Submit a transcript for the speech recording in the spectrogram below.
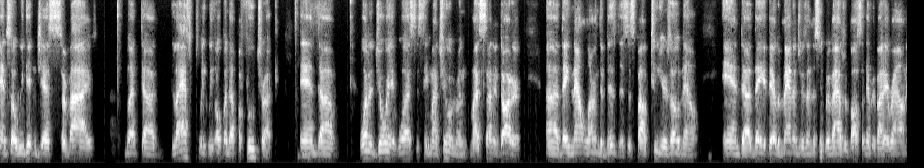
And so we didn't just survive, but uh, last week we opened up a food truck. And um, what a joy it was to see my children, my son and daughter. Uh, they've now learned the business. It's about two years old now, and uh, they they're the managers and the supervisors, bossing everybody around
